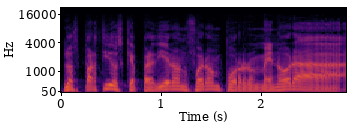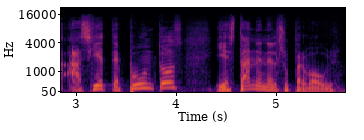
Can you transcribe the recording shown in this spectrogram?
Los partidos que perdieron fueron por menor a, a siete puntos y están en el Super Bowl.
